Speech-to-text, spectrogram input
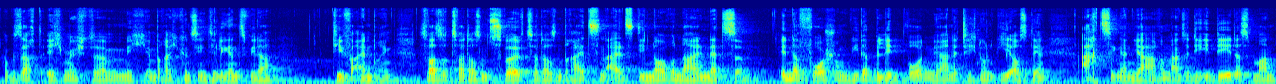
Habe gesagt, ich möchte mich im Bereich Künstliche Intelligenz wieder tiefer einbringen. Das war so 2012, 2013, als die neuronalen Netze in der Forschung wieder belebt wurden. Ja, eine Technologie aus den 80er Jahren, also die Idee, dass man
